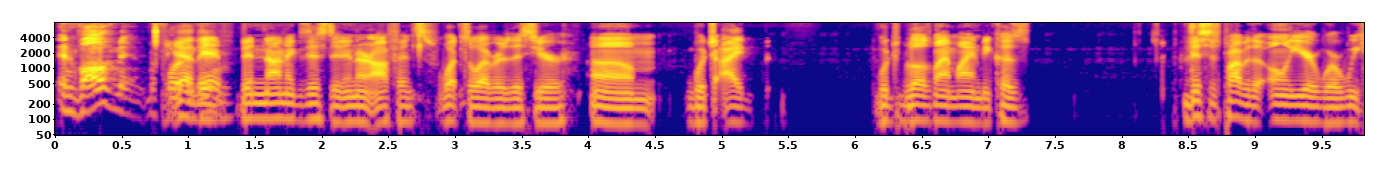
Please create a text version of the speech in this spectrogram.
involvement before yeah, the they've game. been non-existent in our offense whatsoever this year, um, which I, which blows my mind because this is probably the only year where we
